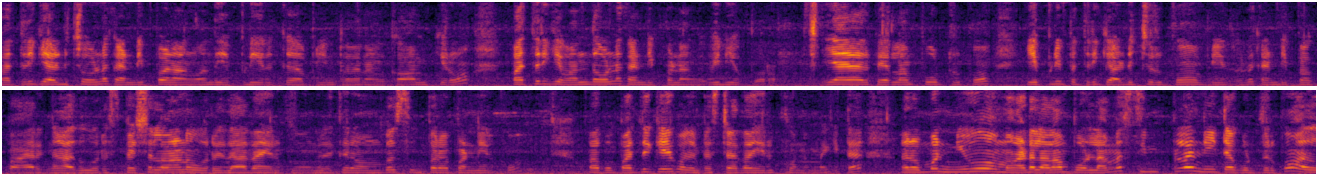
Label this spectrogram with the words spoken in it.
பத்திரிக்கை அடித்தோடனே கண்டிப்பாக நாங்கள் வந்து எப்படி இருக்குது அப்படின்றத நாங்கள் காமிக்கிறோம். பத்திரிக்கை வந்தோடனே கண்டிப்பாக நாங்கள் வீடியோ போடுறோம். யார் யார் பேர்லாம் போட்டிருக்கோம் எப்படி பத்திரிக்கை அடிச்சிருக்கோம் அப்படின்றத கண்டிப்பாக பாருங்கள் அது ஒரு ஸ்பெஷலான ஒரு இதாக தான் இருக்கும். உங்களுக்கு ரொம்ப சூப்பராக பண்ணியிருக்கோம். பார்ப்போம் பத்திரிக்கையே கொஞ்சம் பெஸ்ட்டாக தான் இருக்கும் நம்மக்கிட்ட ரொம்ப நியூ மாடலெல்லாம் போடலாமல் சிம்பிளாக நீட்டாக கொடுத்துருக்கோம். அது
